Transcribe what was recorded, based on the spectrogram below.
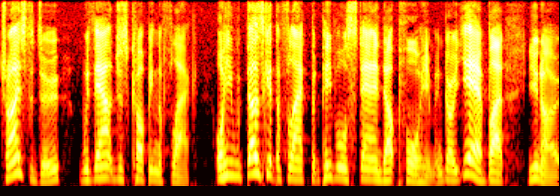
tries to do without just copying the flack. Or he does get the flack, but people will stand up for him and go, yeah, but, you know,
